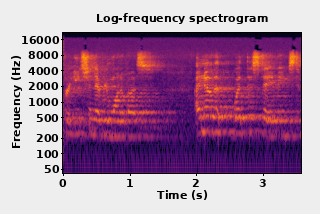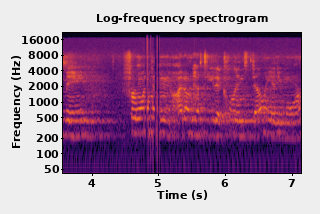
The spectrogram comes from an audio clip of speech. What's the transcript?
for each and every one of us. I know that what this day means to me, for one thing, I don't have to eat at Klein's Deli anymore.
